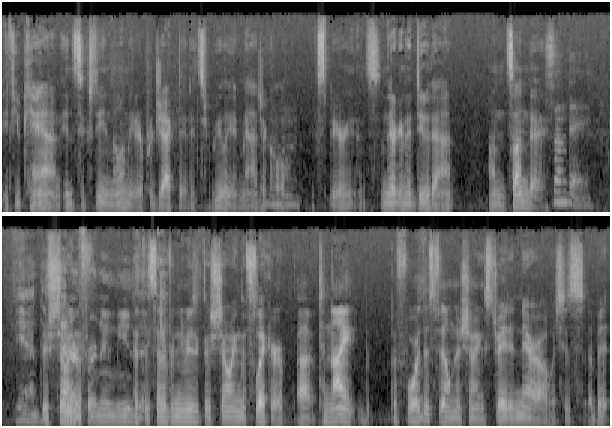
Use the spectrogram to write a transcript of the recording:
if you can in 16 millimeter projected. It's really a magical Mm. experience, and they're going to do that on Sunday. Sunday. Yeah, the They're showing Center the- for New Music. At the Center for New Music, they're showing the Flicker. Uh, tonight, before this film, they're showing Straight and Narrow, which is a bit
